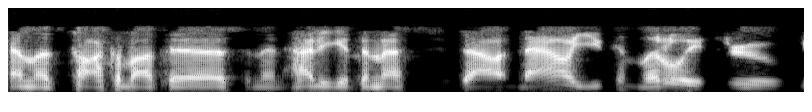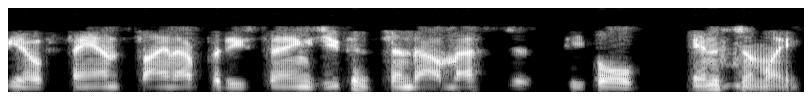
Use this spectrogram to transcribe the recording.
and let's talk about this. And then how do you get the messages out? Now you can literally through, you know, fans sign up for these things. You can send out messages to people instantly.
